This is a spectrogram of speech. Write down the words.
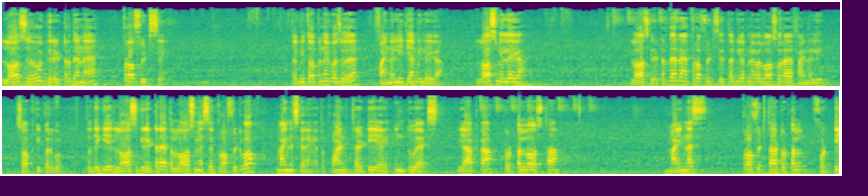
लॉस जो है वो ग्रेटर देन है प्रॉफिट से। तभी तो अपने को जो है फाइनली क्या मिलेगा? लॉस मिलेगा। लॉस ग्रेटर दे रहे हैं प्रॉफिट से, तभी अपने लॉस हो रहा है फाइनली शॉपकीपर को। तो देखिए लॉस ग्रेटर है तो लॉस में से प्रॉफिट को माइनस करेंगे। तो पॉइंट थर्टी है इंटू एक्स ये आपका टोटल लॉस था। माइनस प्रॉफिट था टोटल फोर्टी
